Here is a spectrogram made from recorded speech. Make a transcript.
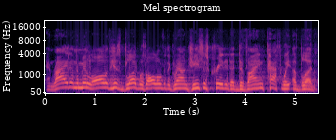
And right in the middle, all of his blood was all over the ground. Jesus created a divine pathway of blood.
